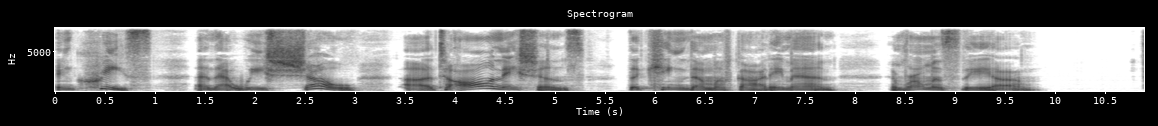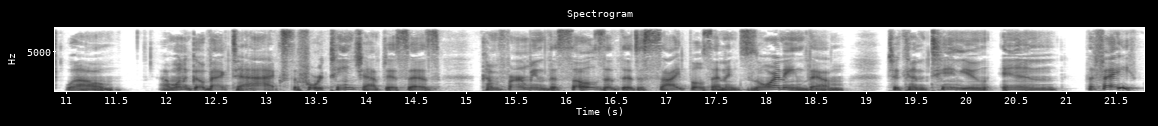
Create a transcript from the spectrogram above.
increase and that we show uh, to all nations the kingdom of God. Amen. In Romans, the, uh, well, I want to go back to Acts, the 14th chapter. Says, confirming the souls of the disciples and exhorting them to continue in the faith.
